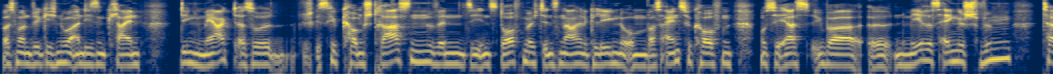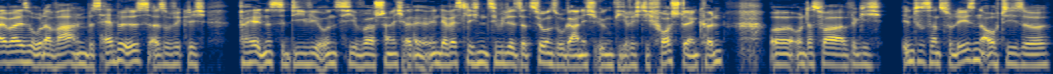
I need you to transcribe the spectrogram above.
was man wirklich nur an diesen kleinen Dingen merkt. Also es gibt kaum Straßen, wenn sie ins Dorf möchte, ins nahegelegene, um was einzukaufen, muss sie erst über äh, eine Meeresenge schwimmen teilweise oder warten, bis Ebbe ist. Also wirklich Verhältnisse, die wir uns hier wahrscheinlich äh, in der westlichen Zivilisation so gar nicht irgendwie richtig vorstellen können. Äh, und das war wirklich interessant zu lesen, auch diese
